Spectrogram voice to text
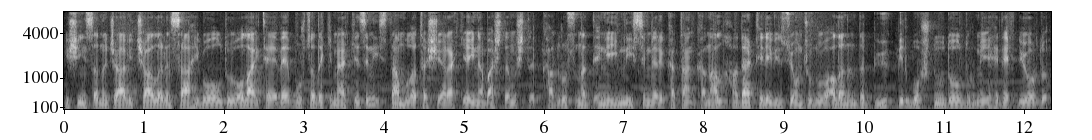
İş insanı Cavit Çağlar'ın sahibi olduğu Olay TV, Bursa'daki merkezini İstanbul'a taşıyarak yayına başlamıştı. Kadrosuna deneyimli isimleri katan kanal, haber televizyonculuğu alanında büyük bir boşluğu doldurmayı hedefliyordu.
